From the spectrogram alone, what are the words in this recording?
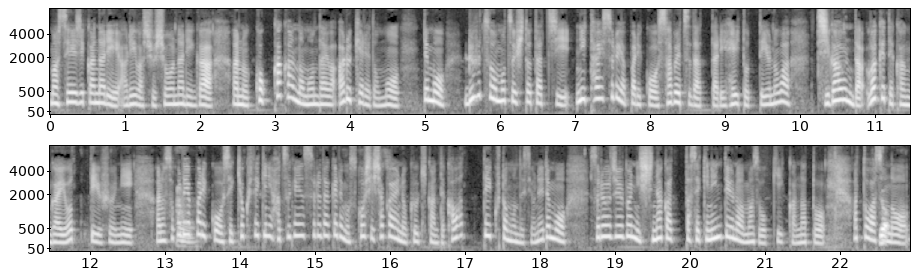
まあ、政治家なりあるいは首相なりがあの国家間の問題はあるけれどもでもルーツを持つ人たちに対するやっぱりこう差別だったりヘイトっていうのは違うんだ分けて考えようっていうふうにあのそこでやっぱりこう積極的に発言するだけでも少し社会の空気感って変わってっていくと思うんですよね。でもそれを十分にしなかった責任っていうのはまず大きいかなと。あとはその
